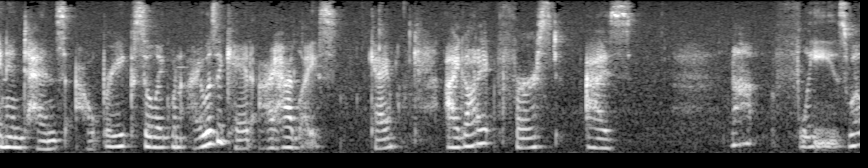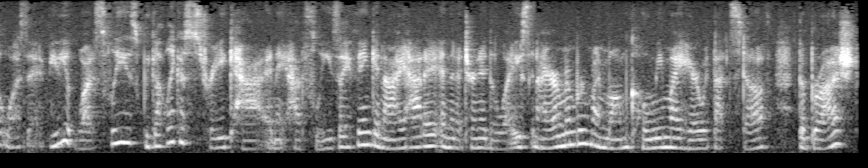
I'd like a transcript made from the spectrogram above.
an intense outbreak. So like when I was a kid, I had lice, okay? I got it first as not fleas what was it maybe it was fleas we got like a stray cat and it had fleas i think and i had it and then it turned into lice and i remember my mom combing my hair with that stuff the brush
